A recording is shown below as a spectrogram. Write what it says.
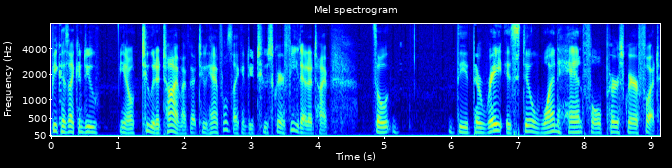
because I can do you know two at a time. I've got two handfuls. I can do two square feet at a time. So the, the rate is still one handful per square foot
